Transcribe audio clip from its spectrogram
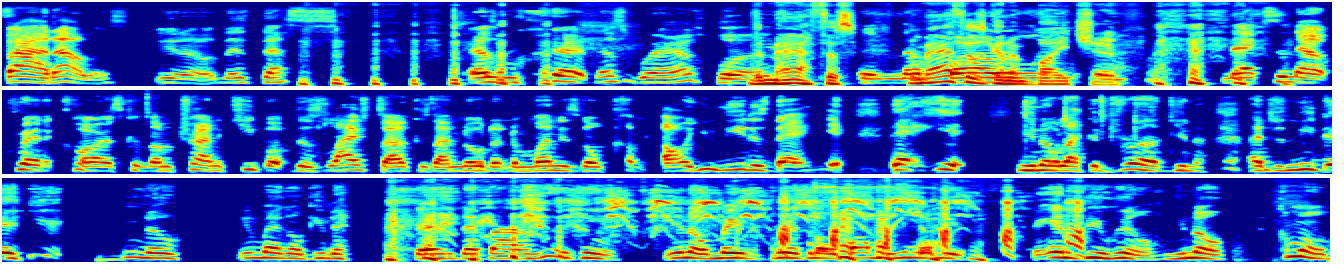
five dollars, you know that, that's that's where that's where I was. The math is And the I'm math is going to bite you. maxing out credit cards because I'm trying to keep up this lifestyle because I know that the money's gonna come. All you need is that hit, that hit. You know, like a drug. You know, I just need that hit. You know, anybody gonna give that that, that hit again? You know, maybe President Obama. You want me to interview him? You know, come on,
